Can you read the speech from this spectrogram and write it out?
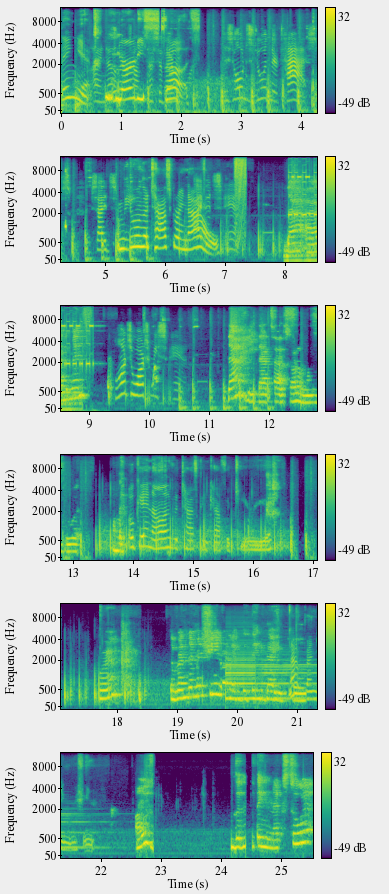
thing yet. I know, We already that's not- sus. There's no one's doing their tasks besides I'm me. doing a task right now. I now. did span. That admin. Why don't you watch me span? That I hate that task. I don't want to do it. I'm Okay, now I have a task in cafeteria. where? The vending machine or like the thing that you Not pull? vending machine. I was the thing next to it.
